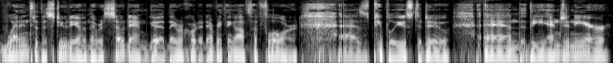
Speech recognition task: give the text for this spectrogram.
went into the studio and they were so damn good. They recorded everything off the floor, as people used to do, and the engineer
